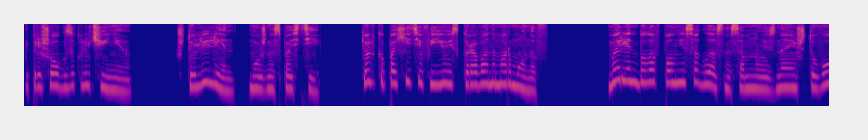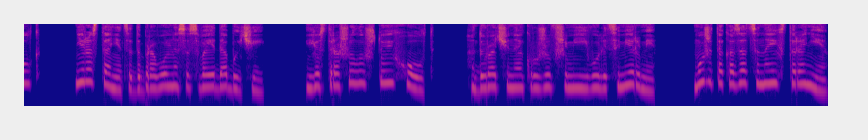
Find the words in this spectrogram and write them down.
и пришел к заключению, что Лилиан можно спасти, только похитив ее из каравана мормонов. Мэриан была вполне согласна со мной, зная, что волк не расстанется добровольно со своей добычей. Ее страшило, что и Холт, одураченный окружившими его лицемерами, может оказаться на их стороне.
